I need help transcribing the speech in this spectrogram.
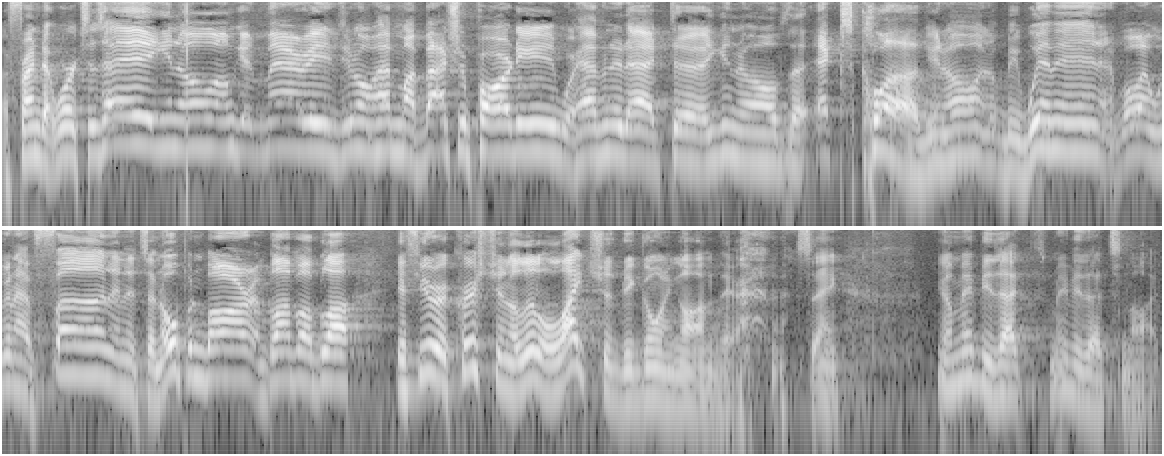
A friend at work says, hey, you know, I'm getting married, you know, I'm having my bachelor party, we're having it at uh, you know, the X club, you know, and it'll be women, and boy, we're going to have fun, and it's an open bar, and blah, blah, blah. If you're a Christian, a little light should be going on there, saying, you know, maybe, that, maybe that's not.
